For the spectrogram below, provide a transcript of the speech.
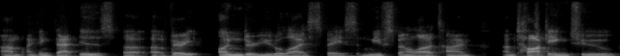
Um, I think that is a, a very underutilized space, and we've spent a lot of time I'm talking to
